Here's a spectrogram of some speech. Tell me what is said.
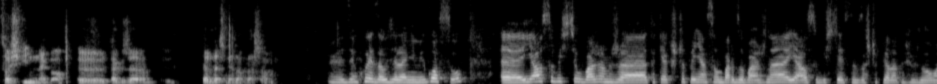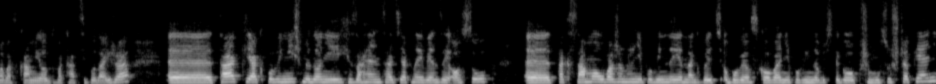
coś innego. Także serdecznie zapraszam. Dziękuję za udzielenie mi głosu. E, ja osobiście uważam, że tak jak szczepienia są bardzo ważne, ja osobiście jestem zaszczepiona też już dwoma dawkami od wakacji bodajże, e, tak jak powinniśmy do nich zachęcać jak najwięcej osób, e, tak samo uważam, że nie powinny jednak być obowiązkowe, nie powinno być tego przymusu szczepień,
